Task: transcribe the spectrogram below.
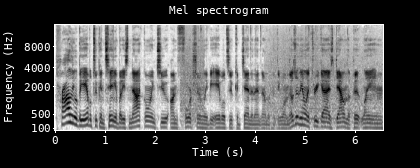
probably will be able to continue, but he's not going to, unfortunately, be able to contend in that number 51. Those are the only three guys down the pit lane.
